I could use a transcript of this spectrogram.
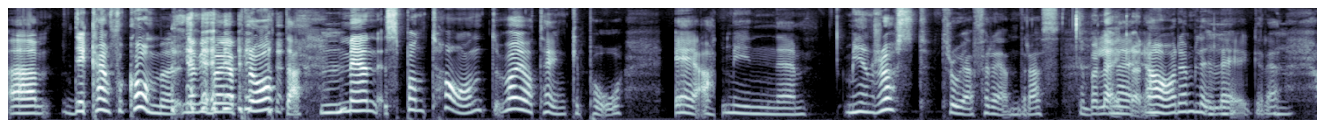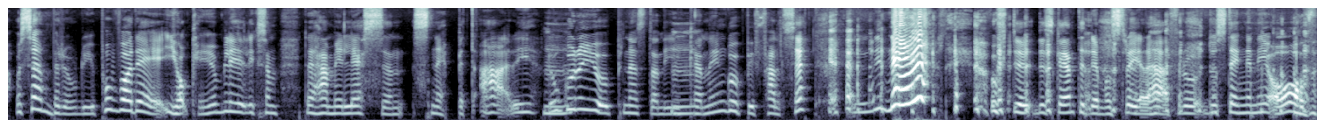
Um, det kanske kommer när vi börjar prata, men spontant vad jag tänker på är att min, eh, min röst tror jag förändras. Den var lägre? Eller? ja, den blir lägre. Och sen beror det ju på vad det är. Jag kan ju bli liksom det här med ledsen snäppet arg. Då går den ju upp nästan i, kan den gå upp i falsett. Nej! Usch, det, det ska jag inte demonstrera här för då, då stänger ni av.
